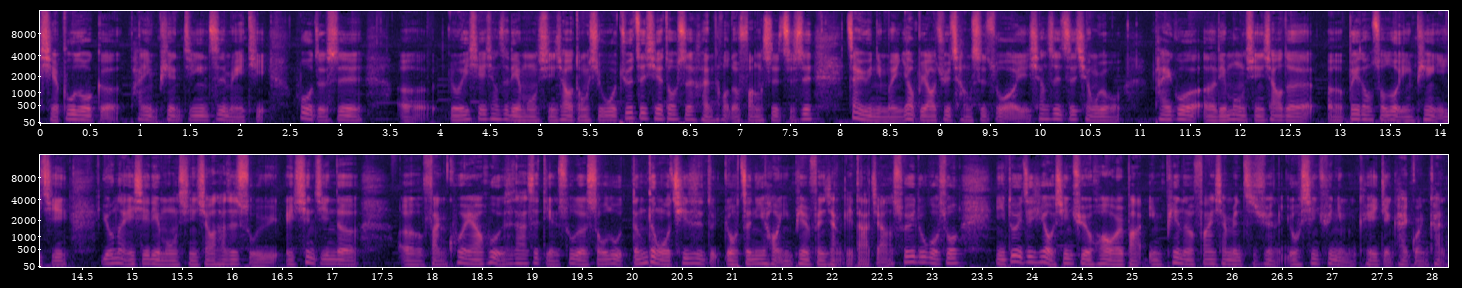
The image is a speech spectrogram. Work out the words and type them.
写部落格、拍影片、经营自媒体，或者是呃有一些像是联盟行销的东西。我觉得这些都是很好的方式，只是在于你们要不要去尝试做而已。像是之前我有拍过呃联盟行销的呃被动收入影片，以及有哪一些联盟行销它是属于诶现金的呃反馈啊，或者是它是点数的收入等等，我其实有整理好影片分享给大家，所以如果说你对这些有兴趣的话，我会把影片呢放在下面资讯，有兴趣你们可以点开观看。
